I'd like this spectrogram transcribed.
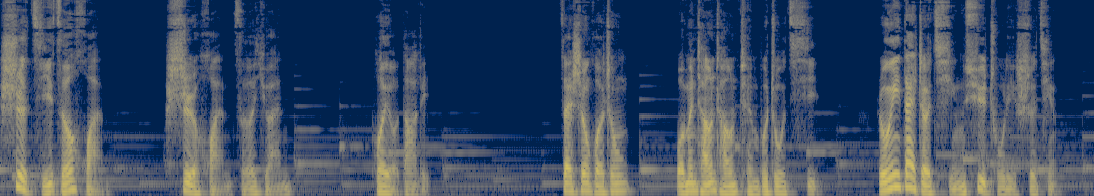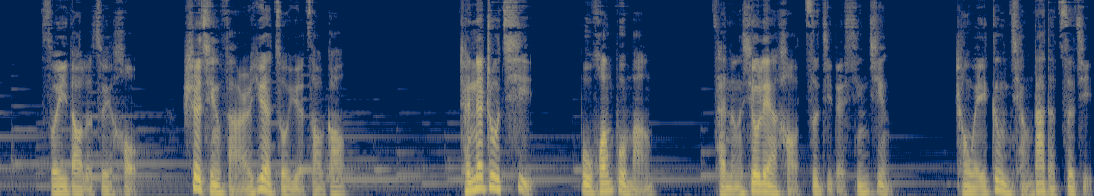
事急则缓，事缓则圆。”颇有道理。在生活中。我们常常沉不住气，容易带着情绪处理事情，所以到了最后，事情反而越做越糟糕。沉得住气，不慌不忙，才能修炼好自己的心境，成为更强大的自己，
